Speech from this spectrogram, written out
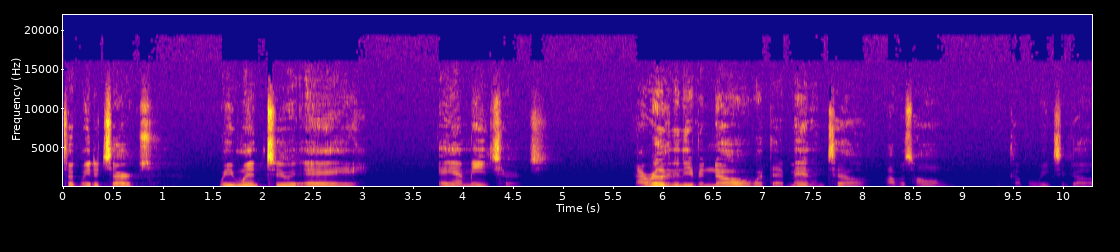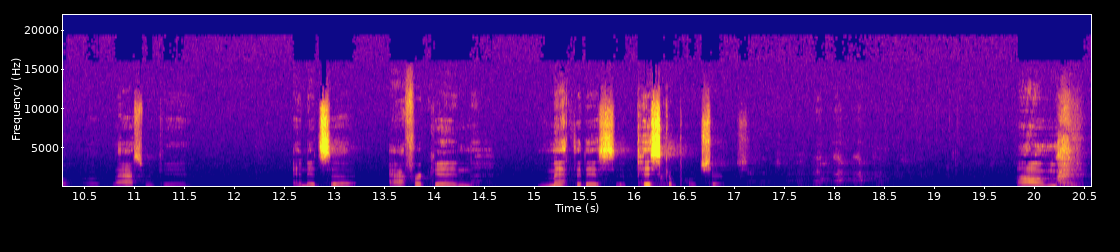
took me to church. We went to a AME church. I really didn't even know what that meant until I was home a couple weeks ago, or last weekend. And it's a African Methodist Episcopal church. Um,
